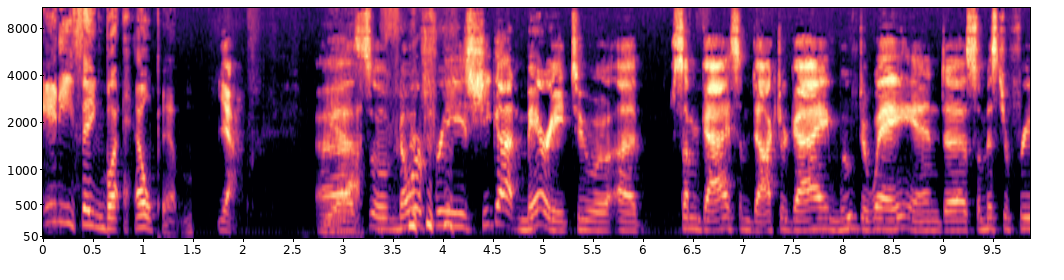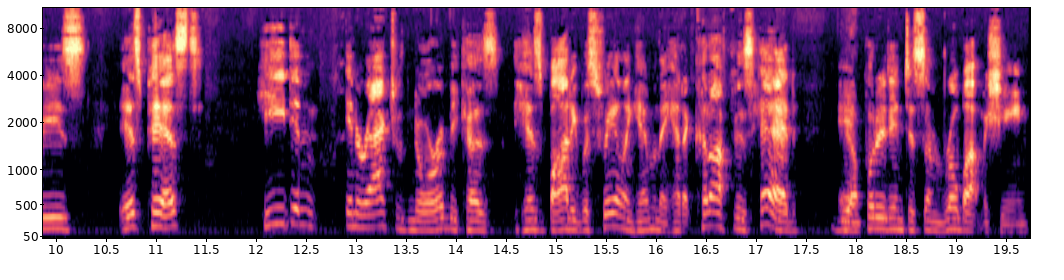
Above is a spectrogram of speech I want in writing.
anything but help him. Yeah. Uh, Yeah. So Nora Freeze, she got married to uh, some guy, some doctor guy, moved away, and uh, so Mister Freeze is pissed. He didn't interact with Nora because his body was failing him, and they had to cut off his head and Yep. put it into some robot machine.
